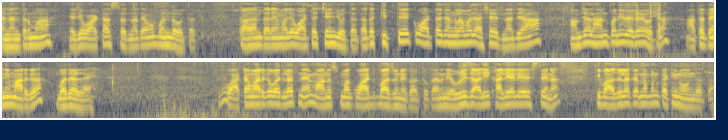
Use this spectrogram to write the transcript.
आणि नंतर मग या ज्या वाटा असतात ना त्या मग बंद होतात. कालांतरामध्ये वाटा चेंज होतात. आता कित्येक वाटा जंगलामध्ये अशा आहेत ना ज्या आमच्या लहानपणी वेगळ्या होत्या. आता त्यांनी मार्ग बदलला आहे वाटा मार्ग बदलत नाही. माणूस मग वाट बाजूने करतो. कारण एवढी जाळी खाली आली असते ना ती बाजूला करणं पण कठीण होऊन जातं.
